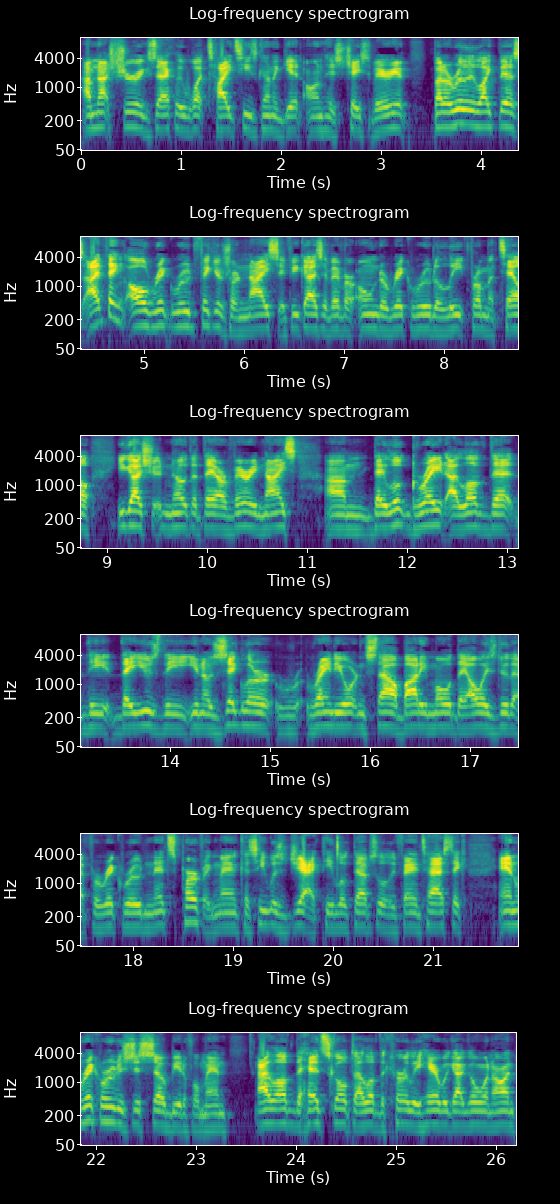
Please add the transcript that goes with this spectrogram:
I'm not sure exactly what tights he's going to get on his Chase variant. But I really like this. I think all Rick Rude figures are nice. If you guys have ever owned a Rick Rude Elite from Mattel, you guys should know that they are very nice. Um, they look great. I love that the they use the you know Ziggler Randy Orton style body mold. They always do that for Rick Rude, and it's perfect, man, because he was jacked. He looked absolutely fantastic, and Rick Rude is just so beautiful, man. I love the head sculpt. I love the curly hair we got going on.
